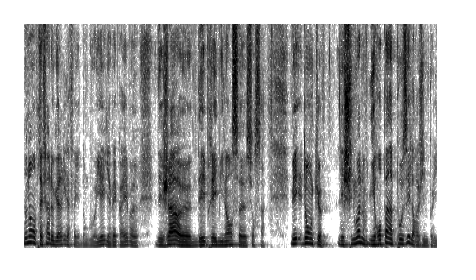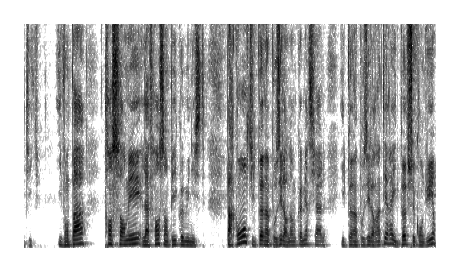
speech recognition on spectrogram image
non, non, on préfère le Galerie Lafayette. Donc vous voyez, il y avait quand même déjà des prééminences sur ça. Mais donc, les Chinois n'iront pas imposer leur régime politique. Ils vont pas transformer la France en pays communiste. Par contre, ils peuvent imposer leurs normes commerciales, ils peuvent imposer leurs intérêts, ils peuvent se conduire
